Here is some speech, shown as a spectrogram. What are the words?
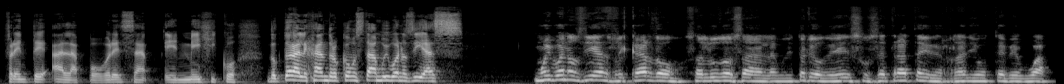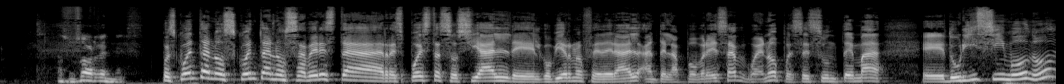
frente a la pobreza en México. Doctor Alejandro, ¿cómo está? Muy buenos días. Muy buenos días, Ricardo. Saludos al auditorio de Eso se trata y de Radio TV WAP. A sus órdenes. Pues cuéntanos, cuéntanos, a ver esta respuesta social del gobierno federal ante la pobreza. Bueno, pues es un tema eh, durísimo, ¿no?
